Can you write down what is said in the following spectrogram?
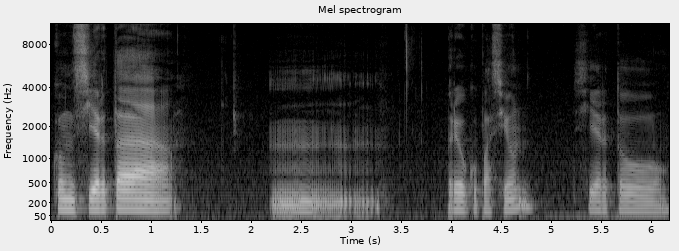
con cierta mm, preocupación, cierto,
